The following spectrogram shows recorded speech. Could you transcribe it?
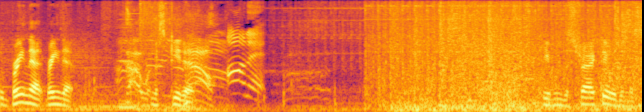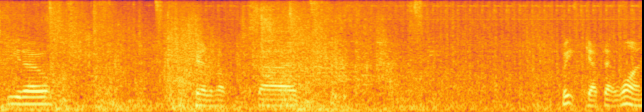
Ooh, bring that, bring that That mosquito. On it! Keep them distracted with the mosquito. Tear them up from the side. Sweet, got that one.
